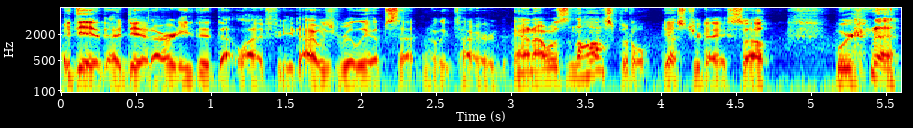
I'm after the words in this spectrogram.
I did. I did. I already did that live feed. I was really upset and really tired, and I was in the hospital yesterday. So we're gonna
